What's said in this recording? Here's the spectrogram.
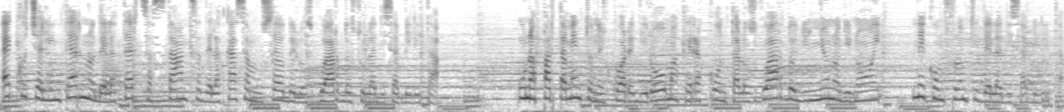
Eccoci all'interno della terza stanza della Casa Museo dello Sguardo sulla Disabilità. Un appartamento nel cuore di Roma che racconta lo sguardo di ognuno di noi nei confronti della disabilità.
